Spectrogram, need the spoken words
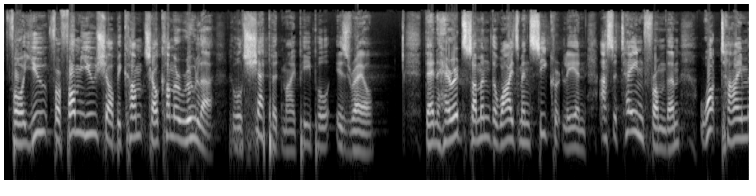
For, you, for from you shall, become, shall come a ruler who will shepherd my people Israel. Then Herod summoned the wise men secretly and ascertained from them what time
